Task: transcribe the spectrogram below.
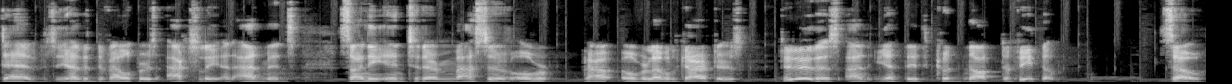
devs, you had the developers actually and admins signing into their massive over over leveled characters to do this, and yet they could not defeat them. So,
